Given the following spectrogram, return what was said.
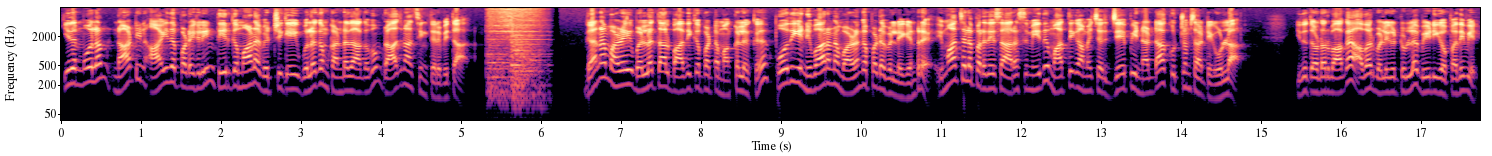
இதன் மூலம் நாட்டின் ஆயுத படைகளின் தீர்க்கமான வெற்றியை உலகம் கண்டதாகவும் ராஜ்நாத் சிங் தெரிவித்தார். கனமழை வெள்ளத்தால் பாதிக்கப்பட்ட மக்களுக்கு போதிய நிவாரணம் வழங்கப்படவில்லை என்று இமாச்சல பிரதேச அரசு மீது மத்திய அமைச்சர் ஜே பி நட்டா குற்றம் சாட்டியுள்ளார். இது தொடர்பாக அவர் வெளியிட்டுள்ள வீடியோ பதிவில்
